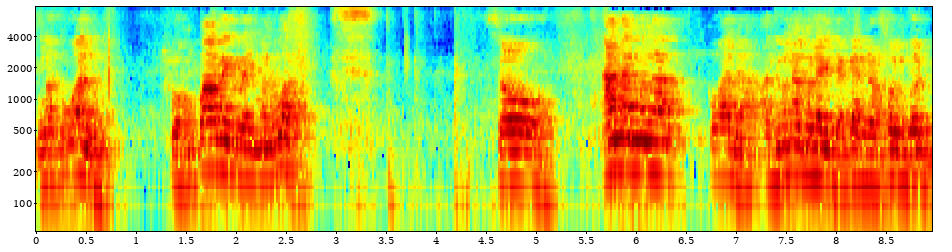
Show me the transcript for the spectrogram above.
mga kuan. So ang pare ray maluwas. So anang mga kuana, aduna man ay dagang rason god.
